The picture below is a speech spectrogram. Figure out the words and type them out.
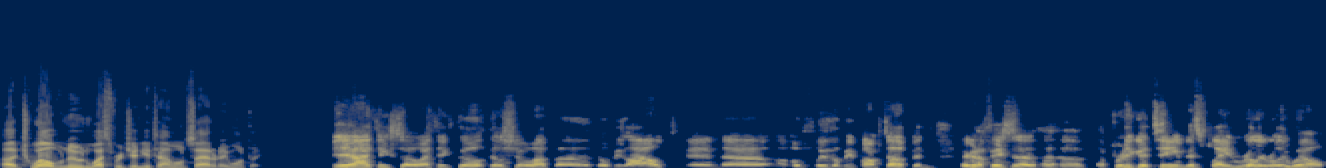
uh, 12 noon West Virginia time on Saturday, won't they? Yeah, I think so. I think they'll they'll show up. Uh, they'll be loud, and uh, hopefully they'll be pumped up, and they're going to face a, a, a pretty good team that's playing really really well,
